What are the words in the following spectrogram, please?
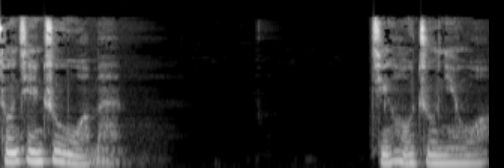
从前祝我们，今后祝你我。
